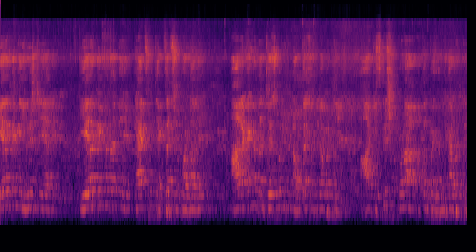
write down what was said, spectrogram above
ఏ రకంగా ఇన్వెస్ట్ చేయాలి ఏ రకంగా దాన్ని ట్యాక్స్ నుంచి ఎగ్జెప్షన్ పడాలి ఆ రకంగా దాన్ని చేసుకునేటువంటి అవకాశం ఉంది కాబట్టి ఆ డిస్కషన్ కూడా అతనిపై ఉంది కాబట్టి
